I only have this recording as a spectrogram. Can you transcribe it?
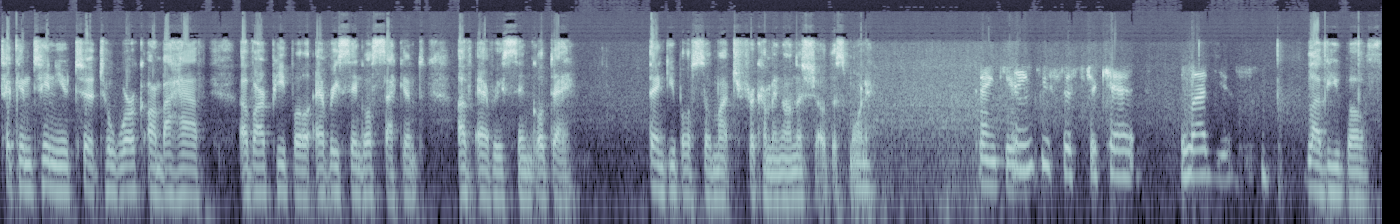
to continue to, to work on behalf of our people every single second of every single day. Thank you both so much for coming on the show this morning. Thank you. Thank you, Sister Kit. Love you. Love you both.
